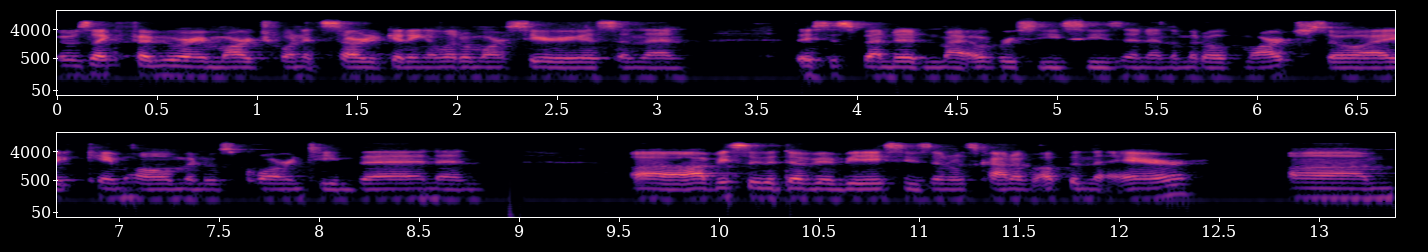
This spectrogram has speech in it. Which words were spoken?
it was like February March when it started getting a little more serious and then they suspended my overseas season in the middle of March so I came home and was quarantined then and uh, obviously the WNBA season was kind of up in the air um,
